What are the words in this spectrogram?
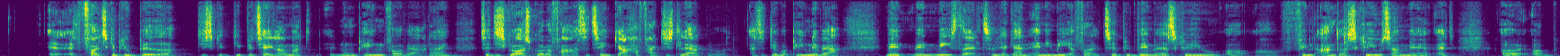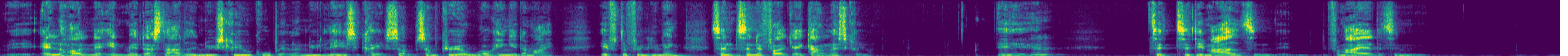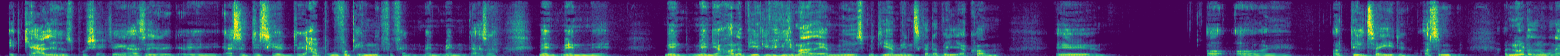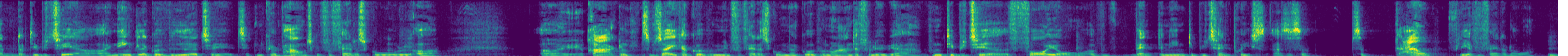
At folk skal blive bedre. De, skal, de betaler mig nogle penge for at være der. Ikke? Så de skal også gå derfra og så tænke, jeg har faktisk lært noget. Altså, det var pengene værd. Men, men mest af alt, så vil jeg gerne animere folk til at blive ved med at skrive, og, og finde andre at skrive sammen med. At, og, og alle holdene er endt med, at der er startet en ny skrivegruppe eller en ny læsekreds, som, som kører uafhængigt af mig efterfølgende. Ikke? Sådan, sådan at folk er i gang med at skrive. Øh, ja. så, så det er meget sådan, for mig er det sådan et kærlighedsprojekt, ikke? Altså, øh, altså det skal, jeg har brug for pengene, for fanden, men, men, altså, men, men, øh, men, men jeg holder virkelig, virkelig meget af at mødes med de her mennesker, der vælger at komme øh, og, og, øh, og deltage i det. Og, som, og nu er der nogle af dem, der debuterer, og en enkelt er gået videre til, til den københavnske forfatterskole, okay. og, og Rakel, som så ikke har gået på min forfatterskole, men har gået på nogle andre forløb. Jeg, hun debuterede for i år og vandt den ene debutantpris. Altså, så, så der er jo flere forfatter derovre. Mm.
